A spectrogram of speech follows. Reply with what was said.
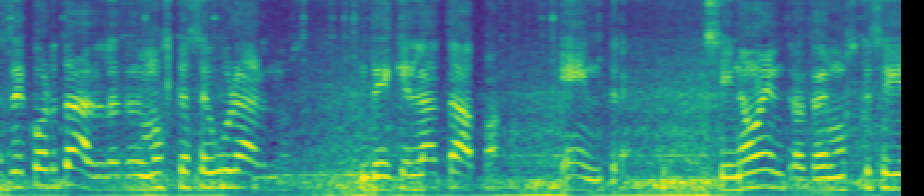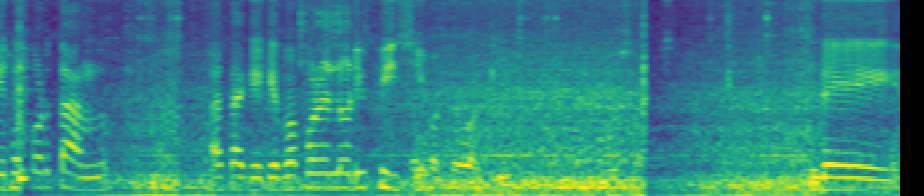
Después de cortarla tenemos que asegurarnos de que la tapa entre. Si no entra tenemos que seguir recortando hasta que quepa por el orificio de,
